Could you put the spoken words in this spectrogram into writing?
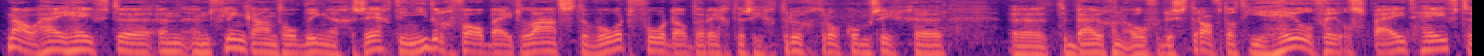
Nou, hij heeft uh, een, een flink aantal dingen gezegd. In ieder geval bij het laatste woord, voordat de rechter zich terugtrok om zich uh, uh, te buigen over de straf, dat hij heel veel spijt heeft.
